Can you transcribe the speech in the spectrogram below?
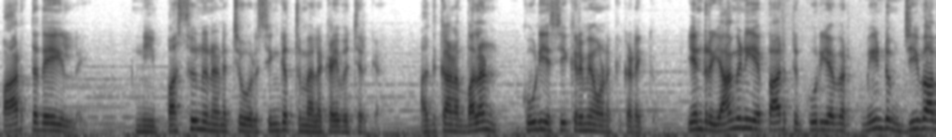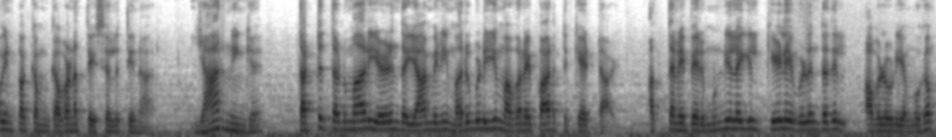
பார்த்ததே இல்லை. நீ பசுன்னு நினைச்சு ஒரு சிங்கத்து மேல கை வச்சிருக்க. அதுக்கான பலன் கூடிய சீக்கிரமே உனக்கு கிடைக்கும் என்று யாமினியை பார்த்து கூறியவர் மீண்டும் ஜீவாவின் பக்கம் கவனத்தை செலுத்தினார். யார் நீங்க? தட்டு தடுமாறி எழுந்த யாமினி மறுபடியும் அவரை பார்த்து கேட்டாள். அத்தனை பேர் முன்னிலையில் கீழே விழுந்ததில் அவளுடைய முகம்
